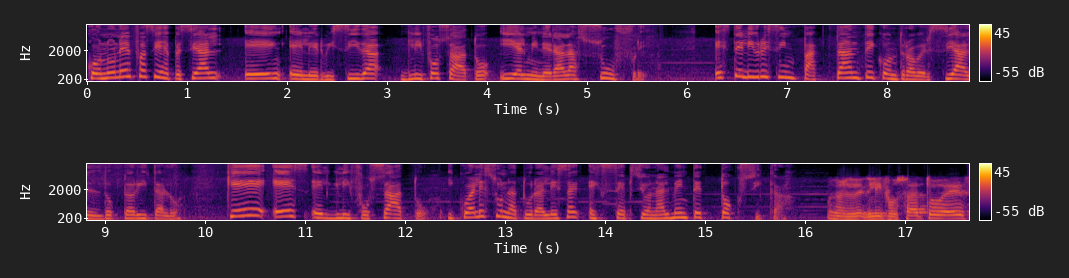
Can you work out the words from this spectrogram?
con un énfasis especial en el herbicida glifosato y el mineral azufre. Este libro es impactante y controversial, doctor Ítalo. ¿Qué es el glifosato y cuál es su naturaleza excepcionalmente tóxica? Bueno, el glifosato es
